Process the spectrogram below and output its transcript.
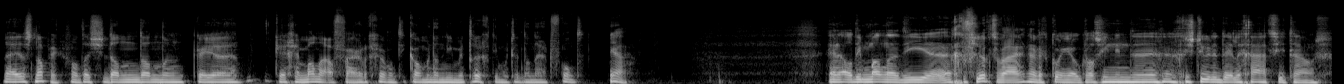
Nee, dat snap ik. Want als je dan. dan kun, je, kun je geen mannen afvaardigen, want die komen dan niet meer terug. Die moeten dan naar het front. Ja. En al die mannen die eh, gevlucht waren, nou, dat kon je ook wel zien in de gestuurde delegatie trouwens.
